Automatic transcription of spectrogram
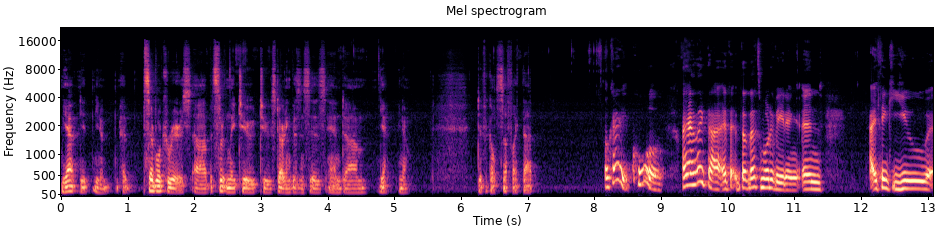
yeah you, you, know uh, several careers uh, but certainly to to starting businesses and um, yeah you know difficult stuff like that. Okay, cool. I, I like that. I that's motivating, and I think you,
